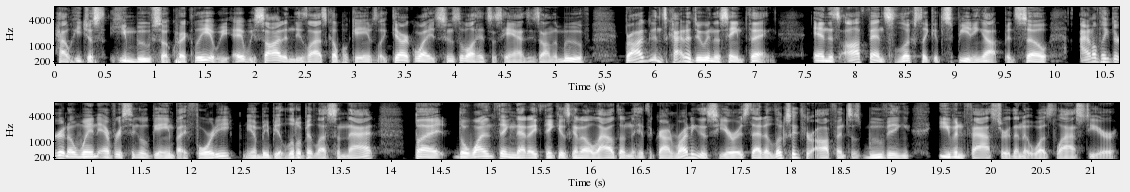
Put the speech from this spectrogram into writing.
how he just he moves so quickly. We we saw it in these last couple games. Like Derrick White, as soon as the ball hits his hands, he's on the move. Brogdon's kind of doing the same thing. And this offense looks like it's speeding up. And so I don't think they're going to win every single game by 40, you know, maybe a little bit less than that. But the one thing that I think is going to allow them to hit the ground running this year is that it looks like their offense is moving even faster than it was last year.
